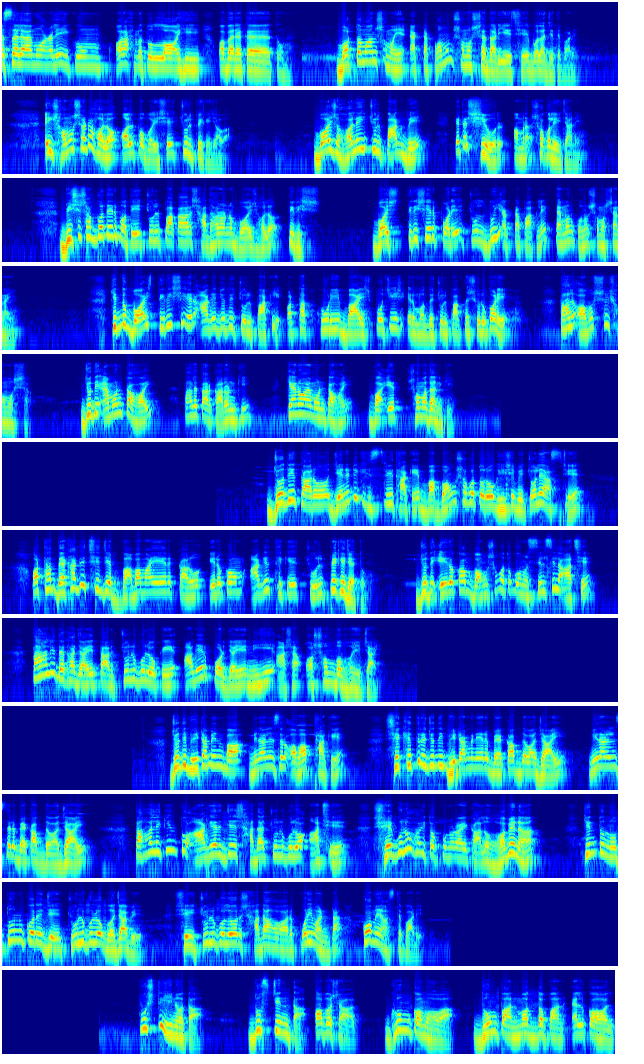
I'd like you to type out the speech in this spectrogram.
আসসালামু আলাইকুম আরহামতুল্লাহি ওবরাকাত বর্তমান সময়ে একটা কমন সমস্যা দাঁড়িয়েছে বলা যেতে পারে। এই সমস্যাটা হলো অল্প বয়সে চুল পেকে যাওয়া। বয়স হলেই চুল পাকবে, এটা শিওর, আমরা সকলেই জানি। বিশেষজ্ঞদের মতে চুল পাকার সাধারণ বয়স হলো তিরিশ। বয়স তিরিশের পরে চুল দুই একটা পাকলে তেমন কোনো সমস্যা নাই। কিন্তু বয়স তিরিশের আগে যদি চুল পাকে, অর্থাৎ কুড়ি, বাইশ, পঁচিশ এর মধ্যে চুল পাকতে শুরু করে, তাহলে অবশ্যই সমস্যা। যদি এমনটা হয়, তাহলে তার কারণ কি? কেন এমনটা হয়? বা এর সমাধান কি? যদি কারও জেনেটিক হিস্ট্রি থাকে বা বংশগত রোগ হিসেবে চলে আসছে অর্থাৎ দেখা গেছে যে বাবা মায়ের কারও এরকম আগের থেকে চুল পেকে যেত। যদি এইরকম বংশগত কোনো সিলসিলা আছে, তাহলে দেখা যায় তার চুলগুলোকে আগের পর্যায়ে নিয়ে আসা অসম্ভব হয়ে যায়। যদি ভিটামিন বা মিনারেলসের অভাব থাকে, সেক্ষেত্রে যদি ভিটামিনের ব্যাকআপ দেওয়া যায়, মিনারেলসের ব্যাকআপ দেওয়া যায় তাহলে কিন্তু আগের যে সাদা চুলগুলো আছে, সেগুলো হয়তো পুনরায় কালো হবে না, কিন্তু নতুন করে যে চুলগুলো গজাবে, সেই চুলগুলোর সাদা হওয়ার পরিমাণটা কমে আসতে পারে। পুষ্টিহীনতা, দুশ্চিন্তা, অবসাদ ঘুম কম হওয়া, ধূমপান, মদ্যপান, অ্যালকোহল,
